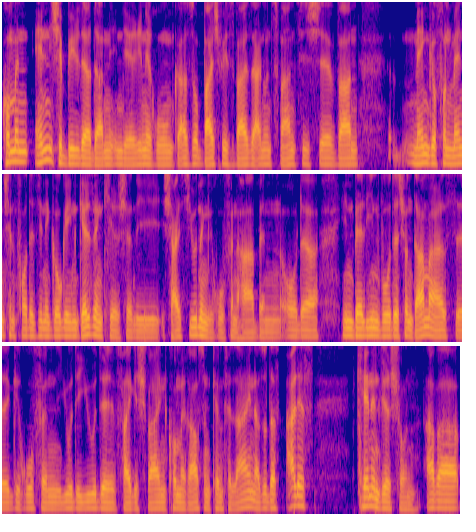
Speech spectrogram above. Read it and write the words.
kommen ähnliche Bilder dann in die Erinnerung. Also beispielsweise 21 äh, waren Menge von Menschen vor der Synagoge in Gelsenkirchen, die scheiß Juden gerufen haben. Oder in Berlin wurde schon damals äh, gerufen, Jude, Jude, feige Schwein, komme raus und kämpfe allein. Also das alles kennen wir schon. Aber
